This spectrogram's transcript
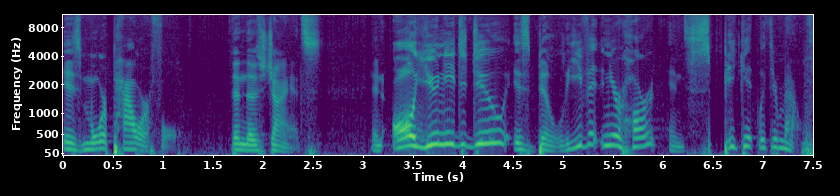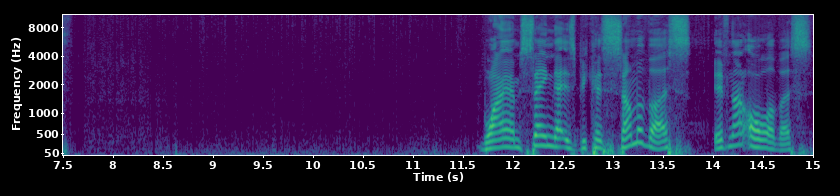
is more powerful than those giants. And all you need to do is believe it in your heart and speak it with your mouth. Why I'm saying that is because some of us, if not all of us,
